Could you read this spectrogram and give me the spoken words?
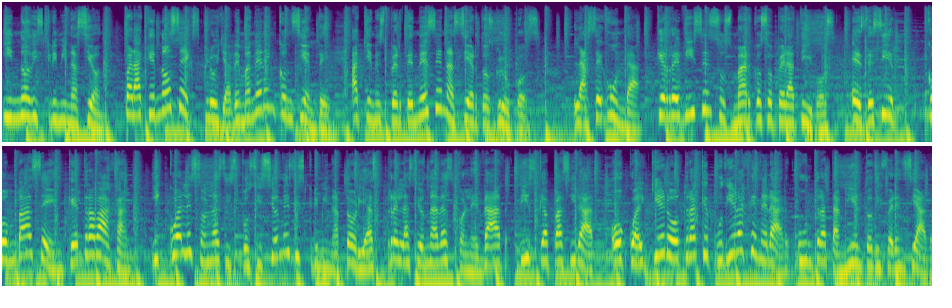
y no discriminación, para que no se excluya de manera inconsciente a quienes pertenecen a ciertos grupos. La segunda, que revisen sus marcos operativos, es decir, con base en qué trabajan y cuáles son las disposiciones discriminatorias relacionadas con la edad, discapacidad o cualquier otra que pudiera generar un tratamiento diferenciado.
